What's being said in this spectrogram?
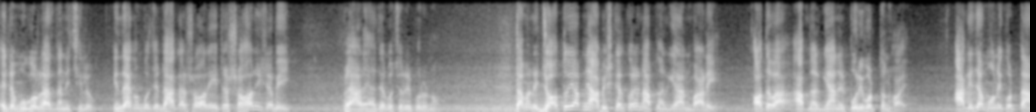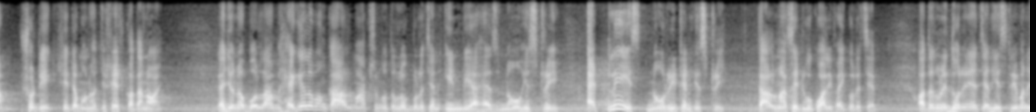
এটা মুঘল রাজধানী ছিল। কিন্তু এখন বলছে ঢাকা শহর এটা শহর হিসেবেই প্রায় আড়াই হাজার বছরের পুরনো। তার মানে যতই আপনি আবিষ্কার করেন, আপনার জ্ঞান বাড়ে। অথবা আপনার জ্ঞানের পরিবর্তন হয়। আগে যা মনে করতাম সঠিক, সেটা মনে হচ্ছে শেষ কথা নয়। এই জন্য বললাম হেগেল এবং কার্ল মার্কসের মতো লোক বলেছেন, India has no history, at least no written history. Karl Marx এটুকু কোয়ালিফাই করেছেন। অর্থাৎ উনি ধরে নিয়েছেন হিস্ট্রি মানে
